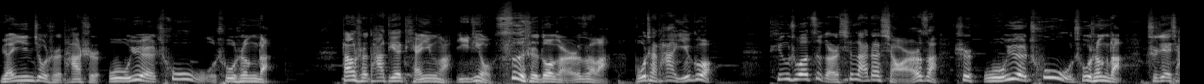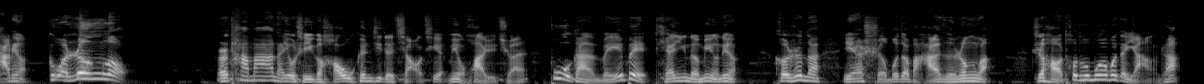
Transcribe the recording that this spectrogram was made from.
原因就是他是五月初五出生的，当时他爹田婴啊，已经有四十多个儿子了，不差他一个。听说自个儿新来的小儿子是五月初五出生的，直接下令给我扔喽。而他妈呢，又是一个毫无根基的小妾，没有话语权，不敢违背田英的命令。可是呢，也舍不得把孩子扔了，只好偷偷摸摸的养着。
